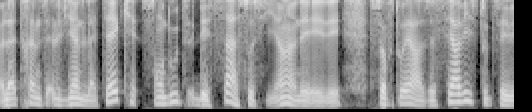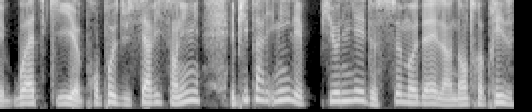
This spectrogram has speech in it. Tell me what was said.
la trend, elle vient de la tech, sans doute des SaaS aussi, hein, des, des software as a service, toutes ces boîtes qui euh, proposent du service en ligne. Et puis parmi les pionniers de ce modèle hein, d'entreprise,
